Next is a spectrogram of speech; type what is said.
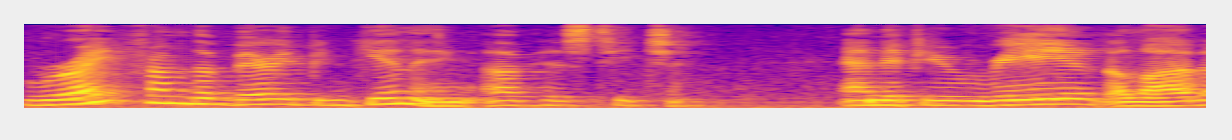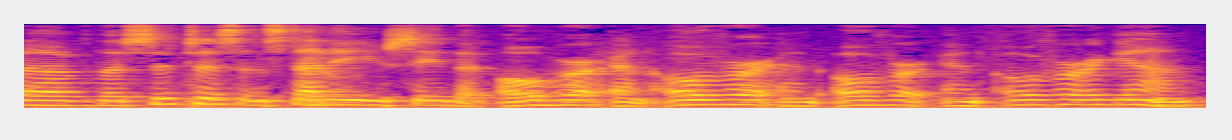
right from the very beginning of his teaching. And if you read a lot of the suttas and study, you see that over and over and over and over again,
